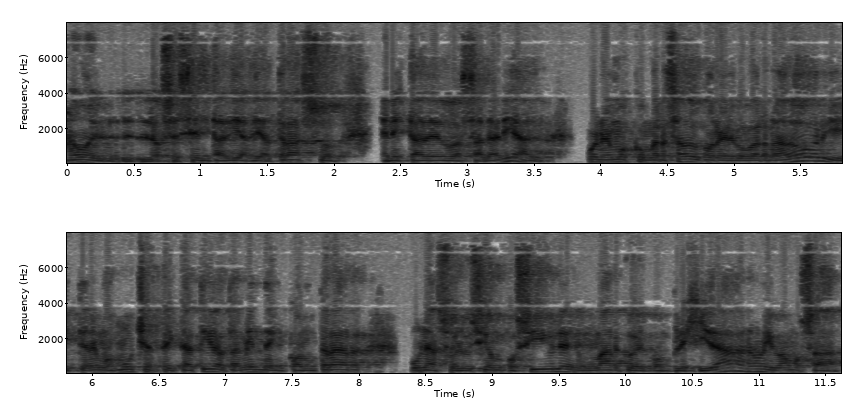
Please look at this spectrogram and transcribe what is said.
¿no? los 60 días de atraso en esta deuda salarial. Bueno, hemos conversado con el gobernador y tenemos mucha expectativa también de encontrar una solución posible en un marco de complejidad, ¿no? y vamos a,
